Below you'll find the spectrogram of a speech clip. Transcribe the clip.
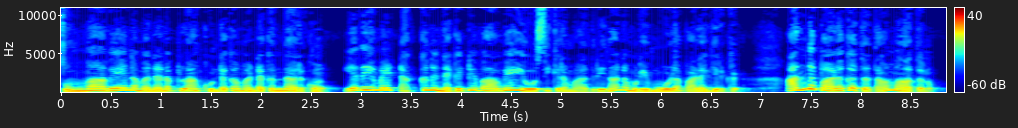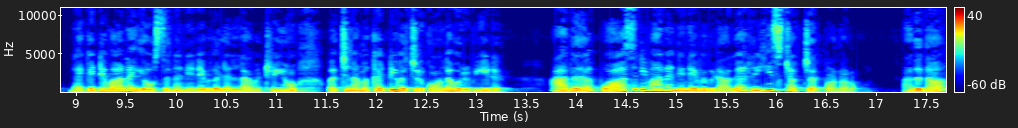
சும்மாவே நம்ம நினப்பெல்லாம் குண்டக்க மண்டக்கம் தான் இருக்கும். எதையுமே டக்குன்னு நெகட்டிவாகவே யோசிக்கிற மாதிரி தான் நம்முடைய மூளை பழகிருக்கு அந்த பழக்கத்தை தான் மாற்றணும் நெகட்டிவான யோசனை நினைவுகள் எல்லாவற்றையும் வச்சு நம்ம கட்டி வச்சிருக்கோம்ல ஒரு வீடு. அதை பாசிட்டிவான நினைவுகளால் ரீஸ்ட்ரக்சர் பண்ணணும். அதுதான்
